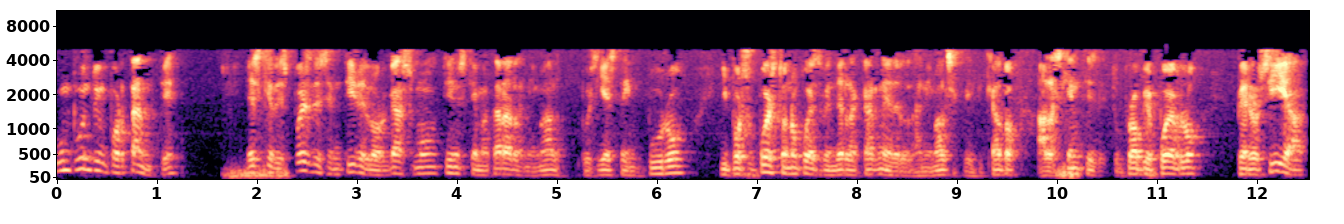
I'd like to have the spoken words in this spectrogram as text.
Un punto importante es que después de sentir el orgasmo tienes que matar al animal. Pues ya está impuro y por supuesto no puedes vender la carne del animal sacrificado a las gentes de tu propio pueblo, pero sí a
